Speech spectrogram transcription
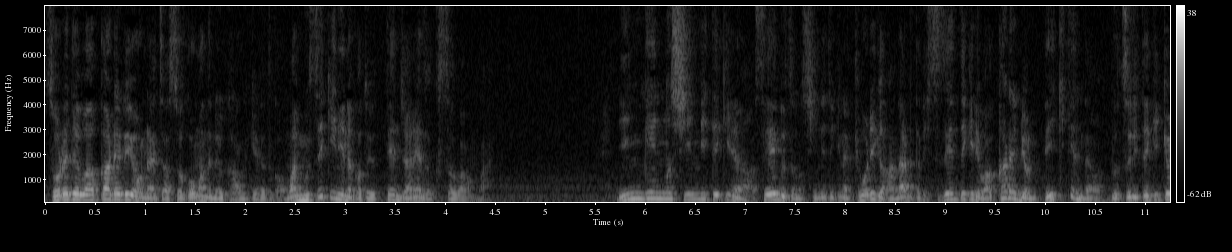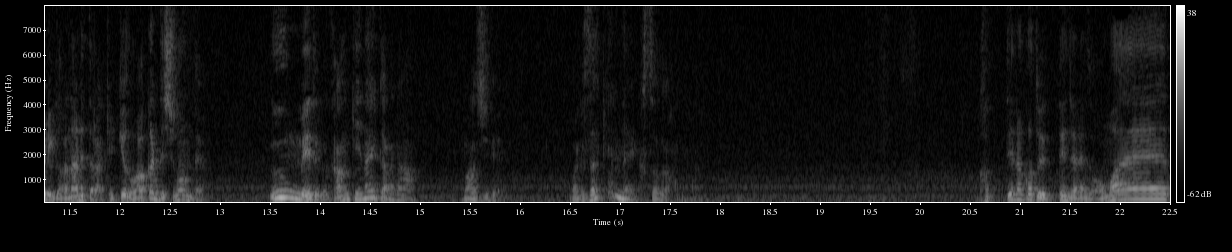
それで別れるようなやつはそこまでの関係だとかお前無責任なこと言ってんじゃねえぞクソがお前。人間の心理的な生物の心理的な距離が離れたら必然的に別れるようにできてんだよ。物理的距離が離れたら結局別れてしまうんだよ。運命とか関係ないからな。マジで。ふざけんなよクソがほんまに。勝手なこと言ってんじゃねえぞ。お前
